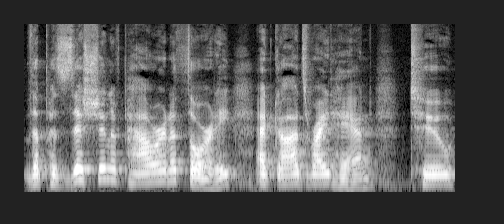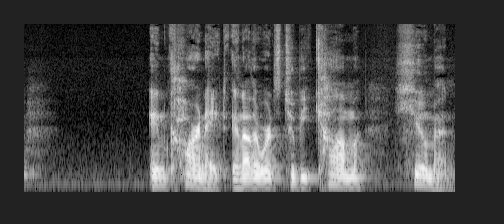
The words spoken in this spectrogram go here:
the position of power and authority at God's right hand to incarnate, in other words, to become human.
